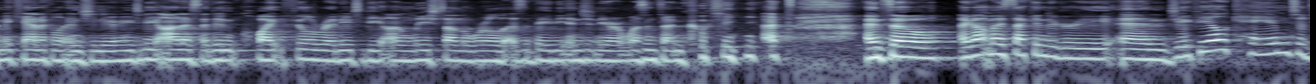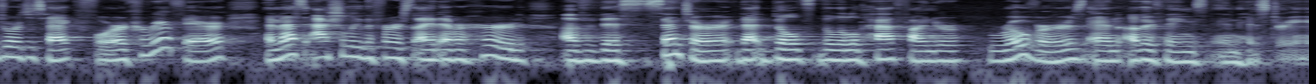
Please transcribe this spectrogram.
in mechanical engineering. To be honest, I didn't quite feel ready to be unleashed on the world as a baby engineer. I wasn't done cooking yet. And so I got my second degree degree, and JPL came to Georgia Tech for a career fair, and that's actually the first I had ever heard of this center that built the little Pathfinder rovers and other things in history.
